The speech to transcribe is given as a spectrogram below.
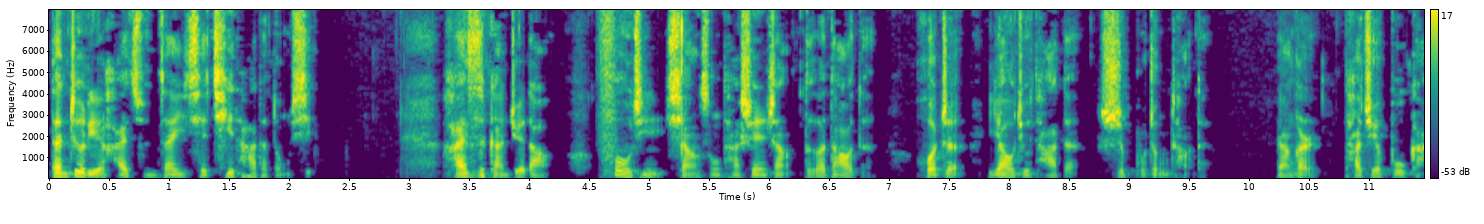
但这里还存在一些其他的东西。孩子感觉到父亲想从他身上得到的，或者要求他的是不正常的，然而他却不敢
